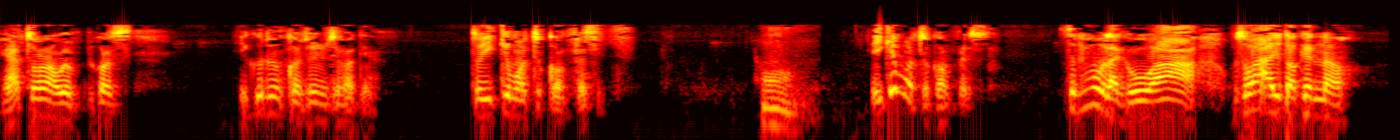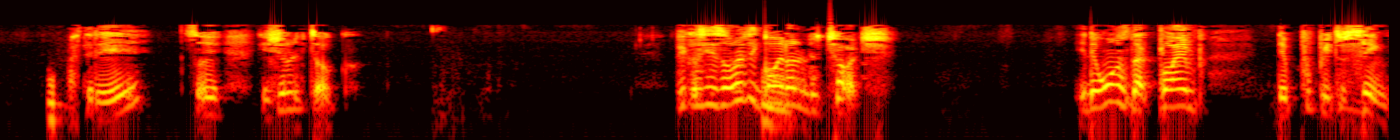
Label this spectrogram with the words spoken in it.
He had to run away because he couldn't control himself again. So he came out to confess it. Mm. He came out to confess. So people were like, wow, so why are you talking now? I said, eh? So he shouldn't talk. Because he's already going on in the church. He's the ones that climb the pulpit to sing.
